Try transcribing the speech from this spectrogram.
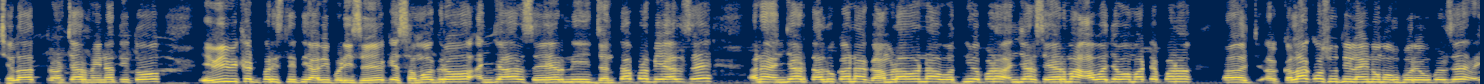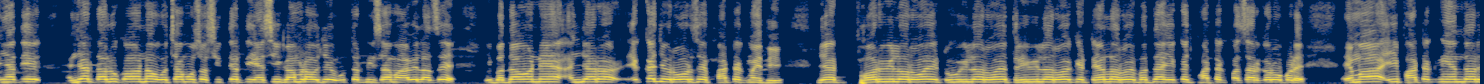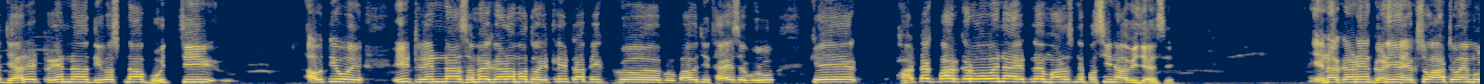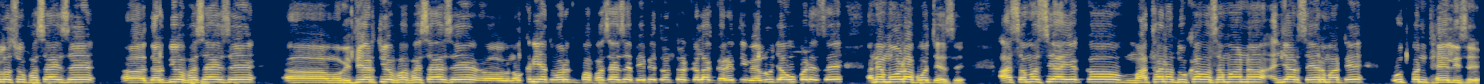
છેલ્લા ત્રણ ચાર મહિનાથી તો એવી વિકટ પરિસ્થિતિ આવી પડી છે કે સમગ્ર અંજાર શહેરની જનતા પણ બેહાલ છે અને અંજાર તાલુકાના ગામડાઓના વતનીઓ પણ અંજાર શહેરમાં આવવા જવા માટે પણ કલાકો સુધી લાઈનોમાં ઊભો રહેવું પડશે. અહીંયાથી અંજાર તાલુકાના ઓછામાં ઓછા સિત્તેરથી એસી ગામડાઓ જે ઉત્તર દિશામાં આવેલા છે, એ બધાઓને અંજાર એક જ રોડ છે ફાટકમાંથી. જે ફોર વ્હીલર હોય ટુ વ્હીલર હોય થ્રી વ્હીલર હોય કે ટેલર હોય, બધા એક જ ફાટક પસાર કરવો પડે. એમાં એ ફાટકની અંદર જ્યારે ટ્રેન દિવસના ભુજથી આવતી હોય એ ટ્રેનના સમયગાળામાં તો એટલી ટ્રાફિક બાવજી થાય છે ગુરુ કે ફાટક પાર કરવો હોય ને એટલે માણસને પસીના આવી જાય છે. એના કારણે ઘણી એકસો આઠ એમ્બ્યુલન્સો ફસાય છે દર્દીઓ ફસાય છે વિદ્યાર્થીઓ ફસાય છે નોકરિયાત વર્ગ ફસાય છે, બે બે ત્રણ ત્રણ કલાક ઘરેથી વહેલું જવું પડે છે અને મોડા પહોંચે છે. આ સમસ્યા એક માથાના દુખાવા સમાન અંજાર શહેર માટે ઉત્પન્ન થયેલી છે.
